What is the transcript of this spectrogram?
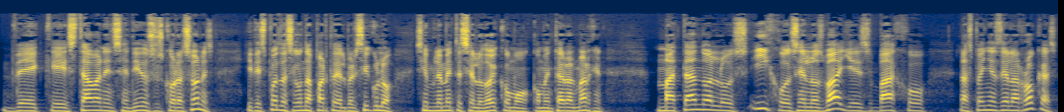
de que estaban encendidos sus corazones. Y después la segunda parte del versículo simplemente se lo doy como comentario al margen. Matando a los hijos en los valles bajo las peñas de las rocas.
